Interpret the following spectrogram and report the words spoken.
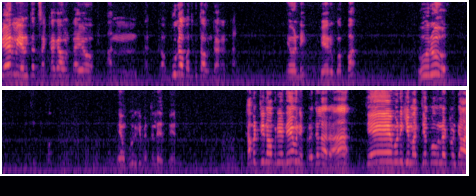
పేర్లు ఎంత చక్కగా ఉంటాయో అంత గబ్బుగా బతుకుతా ఉంటారంట ఏమండి పేరు గొప్ప ఊరు ఏం ఊరికి పెట్టలేదు పేరు కాబట్టి నా ప్రియ దేవుని ప్రజలారా దేవునికి మధ్యకు ఉన్నటువంటి ఆ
